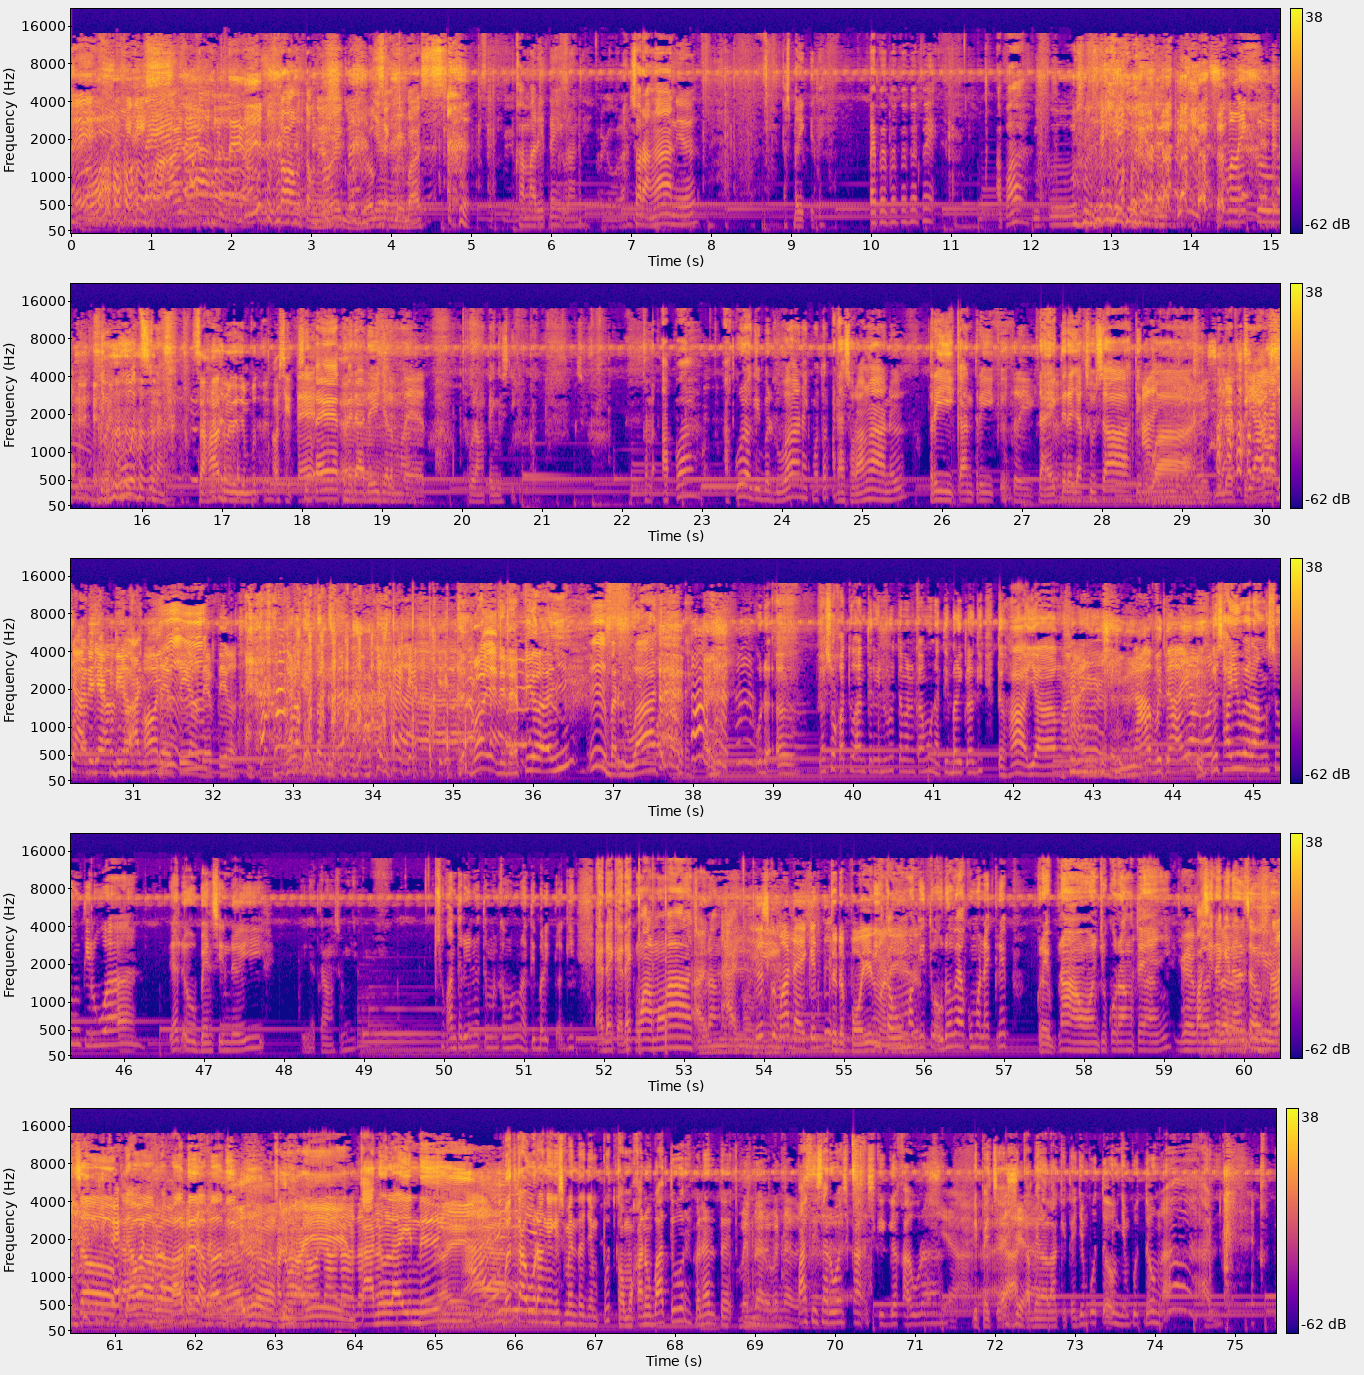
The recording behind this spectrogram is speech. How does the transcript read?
tong tong ewe goblok Iya, sek iya. bebas kamari teh urang teh sorangan ya balik teh pepe pepe pepe apa? Assalamualaikum. jemput sana. Sahat mau dijemput. Oh si si teh tet beda deh jelema kurang tinggi sedikit Ken apa? Aku lagi berdua naik motor pada sorangan eh. Trikan trik eh. Trik. daek teh dajak susah tiluan deptil Siap siap siap. Oh deptil deptil. aku lagi berdua. Mau ya di deptil anjing? Eh berdua teh udah eh besok atuh anterin dulu teman kamu nanti balik lagi. Teu hayang anjing. Ngabut hayang man. geus hayu we langsung tiluan. Ya ada bensin deui. Ternyata langsungnya sok anterin we teman kamu dulu nanti balik lagi. Edek edek moal moal curang Terus kumaha daekeun to tuh. the point Ih, kamu mah itu. gitu. Udah we aku mau naik grab grab naon cukurang teh anjing. Pasti on naik road. nansok nansok jawab apa tuh apa tuh kanu lain. Kanu lain deh. Buat kau orang yang geus minta jemput komo kanu batur bener tuh Benar benar. pasti sarua ka sikiga ka urang. Ya. di PCA Iya. kabel laki teh jemput dong jemput dong. Ah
